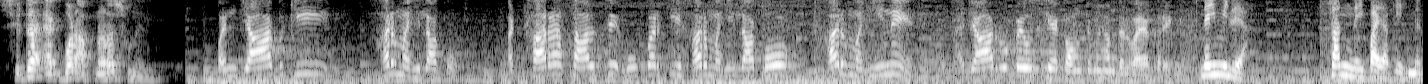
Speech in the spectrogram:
সেটা একবার আপনারা শুনে নিন पंजाब की हर महिला को 18 साल से ऊपर की हर महिला को हर महीने हज़ार रुपए उसके अकाउंट में हम डलवाया करेंगे। नहीं मिला। सन नहीं पाया किसी ने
